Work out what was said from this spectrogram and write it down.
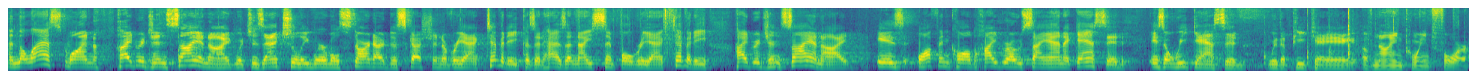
And the last one, hydrogen cyanide, which is actually where we'll start our discussion of reactivity because it has a nice simple reactivity. Hydrogen cyanide is often called hydrocyanic acid is a weak acid with a pKa of 9.4.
